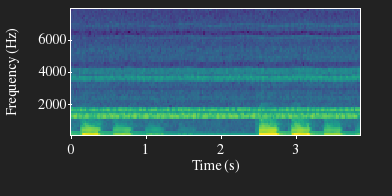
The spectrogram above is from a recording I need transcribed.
Thank you.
